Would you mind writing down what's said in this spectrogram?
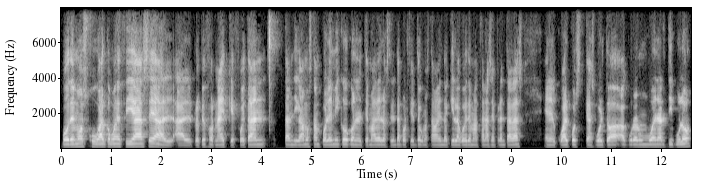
podemos jugar, como decías, eh, al, al propio Fortnite, que fue tan, tan, digamos, tan polémico con el tema de los 30%, como estaba viendo aquí en la web de Manzanas Enfrentadas, en el cual pues te has vuelto a, curar un buen artículo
